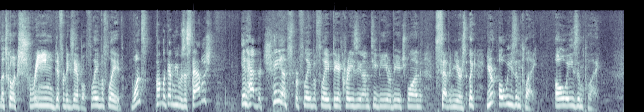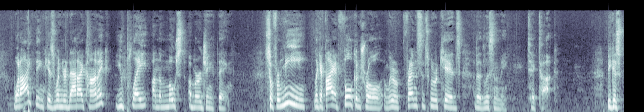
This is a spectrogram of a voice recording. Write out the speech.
Let's go extreme, different example. Flava Flav. Once Public Enemy was established, it had the chance for Flava Flav to get crazy on MTV or VH1 seven years. Like, you're always in play. Always in play. What I think is when you're that iconic, you play on the most emerging thing. So for me, like if I had full control and we were friends since we were kids, I'd be like, listen to me, TikTok. Because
